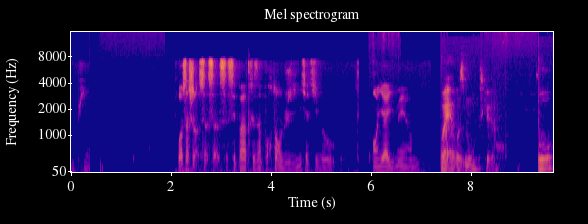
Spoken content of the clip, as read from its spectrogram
Et puis, euh, Bon, ça, ça, ça- ça- c'est pas très important le jet d'initiative en Yai, mais. Euh, Ouais, heureusement, parce que. Oh.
